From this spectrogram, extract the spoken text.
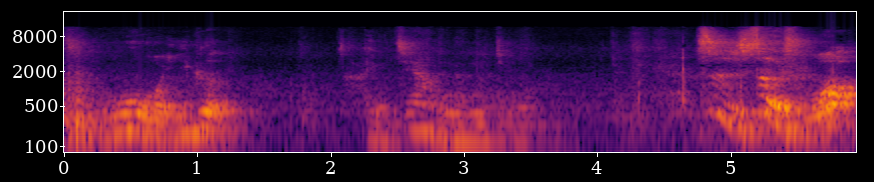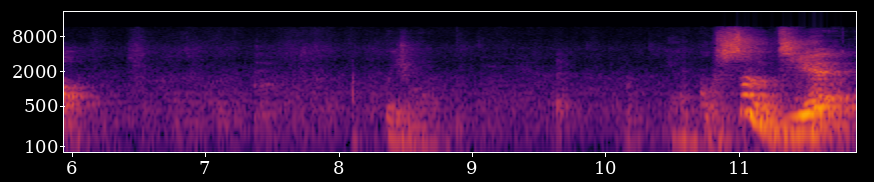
只有我一个才有这样的能力经营至圣所。为什么呢？因为够圣洁。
